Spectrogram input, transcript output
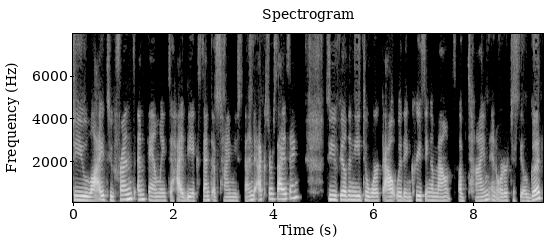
Do you lie to friends and family to hide the extent of time you spend exercising? Do you feel the need to work out with increasing amounts of time in order to feel good?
